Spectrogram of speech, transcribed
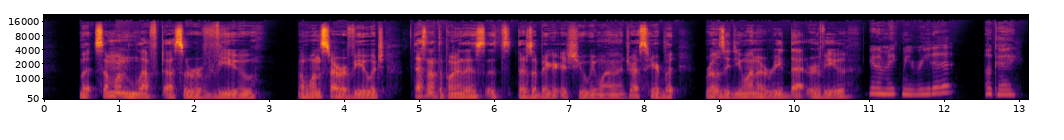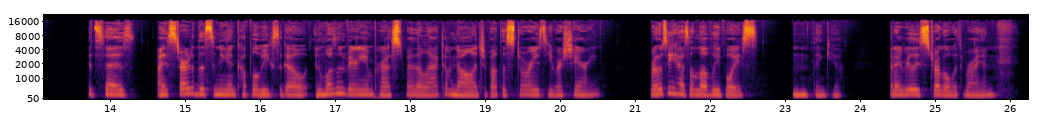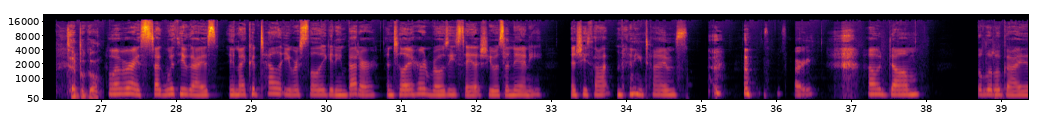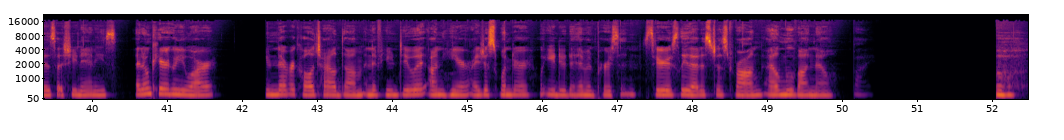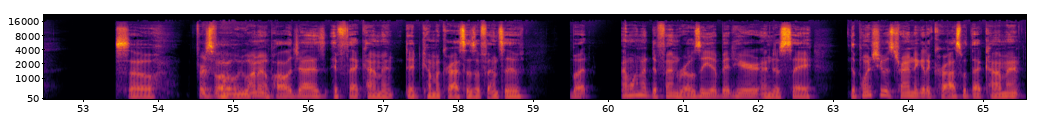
But someone left us a review, a one star review, which that's not the point of this. It's there's a bigger issue we want to address here. But Rosie, do you want to read that review? You're gonna make me read it? Okay. It says, I started listening a couple weeks ago and wasn't very impressed by the lack of knowledge about the stories you are sharing. Rosie has a lovely voice. Mm, thank you. But I really struggle with Ryan. Typical. However, I stuck with you guys, and I could tell that you were slowly getting better until I heard Rosie say that she was a nanny, and she thought many times, sorry, how dumb the little guy is that she nannies. I don't care who you are. You never call a child dumb, and if you do it on here, I just wonder what you do to him in person. Seriously, that is just wrong. I'll move on now. Bye. Oh. So, first of all, we want to apologize if that comment did come across as offensive, but I want to defend Rosie a bit here and just say the point she was trying to get across with that comment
